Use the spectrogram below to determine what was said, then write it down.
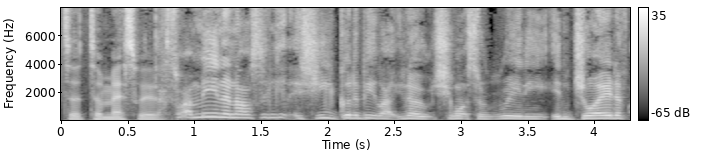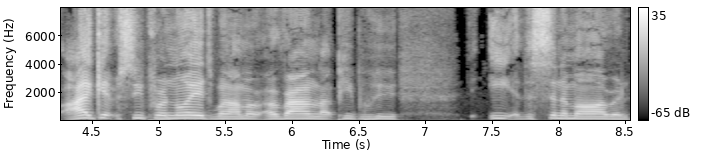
to, to mess with. That's what I mean. And I was thinking, is she gonna be like, you know, she wants to really enjoy it? If I get super annoyed when I'm around like people who eat at the cinema, and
